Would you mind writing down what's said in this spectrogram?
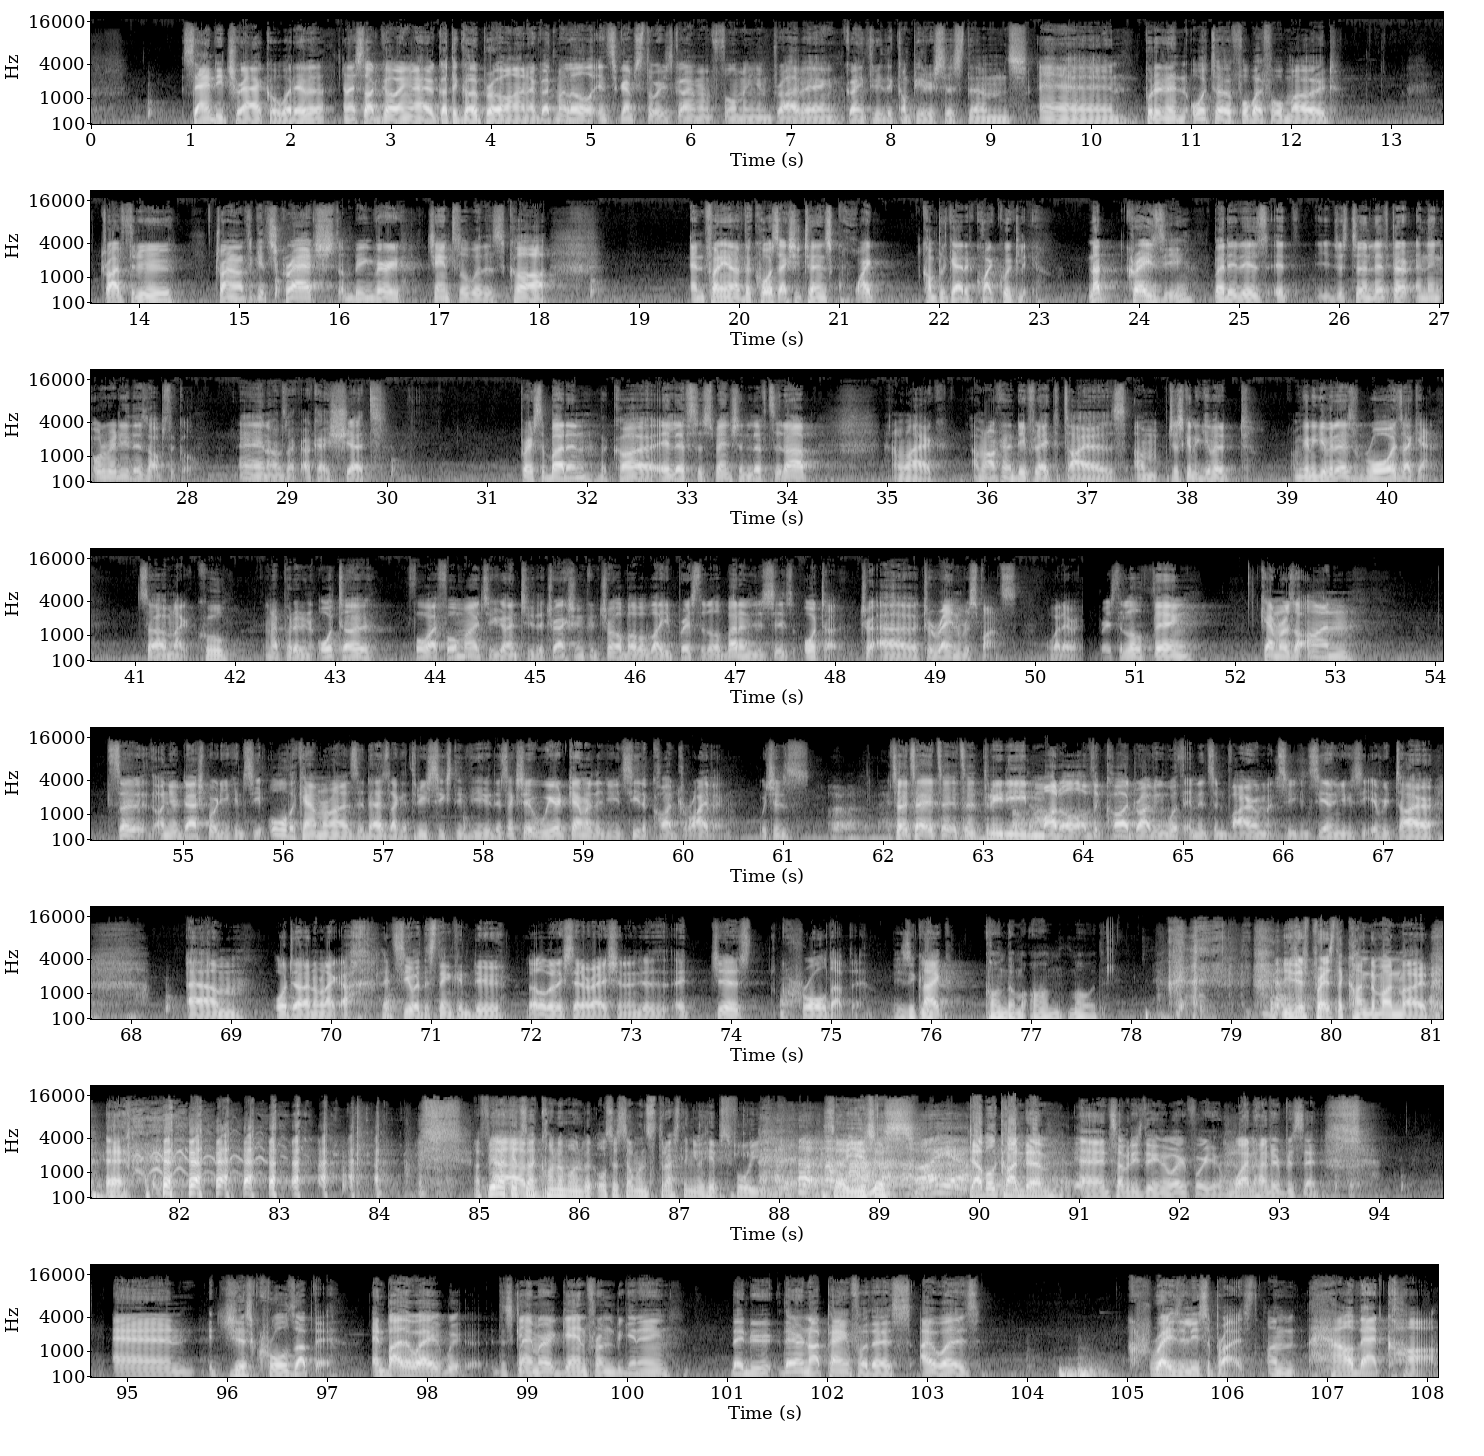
sandy track or whatever. And I start going. I got the GoPro on. I've got my little Instagram stories going. I'm filming and driving, going through the computer systems, and put it in auto 4x4 mode. Drive through, trying not to get scratched. I'm being very gentle with this car. And funny enough, the course actually turns quite complicated quite quickly. Not crazy, but it is. It you just turn left out, and then already there's an obstacle. And I was like, okay, shit press the button, the car airlift suspension lifts it up. And I'm like, I'm not going to deflate the tires. I'm just going to give it, I'm going to give it as raw as I can. So I'm like, cool. And I put it in auto 4x4 mode. So you go into the traction control, blah, blah, blah. You press the little button, it just says auto, tra- uh, terrain response, whatever. Press the little thing, cameras are on. So on your dashboard, you can see all the cameras. It has like a 360 view. There's actually a weird camera that you can see the car driving which is so it's a, it's a it's a 3D model of the car driving within its environment. So you can see it and you can see every tire. Um, auto, and I'm like, ugh, let's see what this thing can do. A little bit of acceleration, and just it just crawled up there. Basically, Like condom on mode. you just press the condom on mode. I feel like it's Um, like condom on, but also someone's thrusting your hips for you. so you just double condom and somebody's doing the work for you 100% and it just crawls up there and by the way we, disclaimer again from the beginning they do they are not paying for this i was crazily surprised on how that car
